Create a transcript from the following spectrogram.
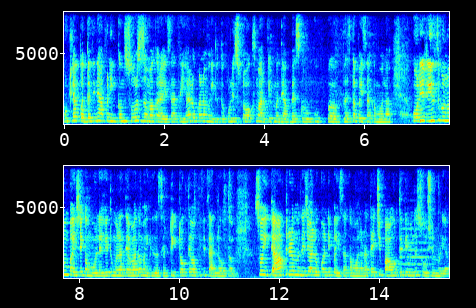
कुठल्या पद्धतीने आपण इन्कम सोर्स जमा करायचा तर ह्या लोकांना माहीत होतं. कोणी स्टॉक्स मार्केटमध्ये अभ्यास करून खूप जास्त पैसा कमवला. कोणी रील्स बनवून पैसे कमवले हे तुम्हाला तेव्हा तर माहितीच असेल. टिकटॉक तेव्हा किती चाललं होतं. सो त्या पिरियडमध्ये ज्या लोकांनी पैसा कमवला ना त्याची पावती होती म्हणजे सोशल मीडिया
